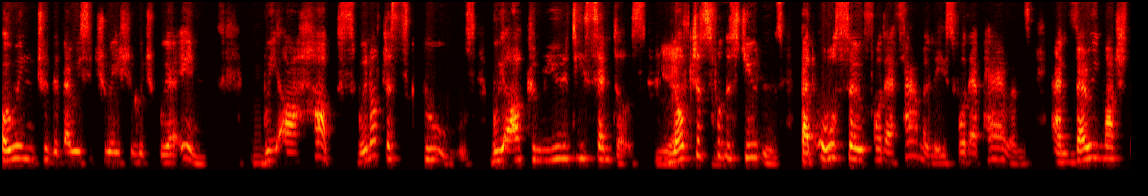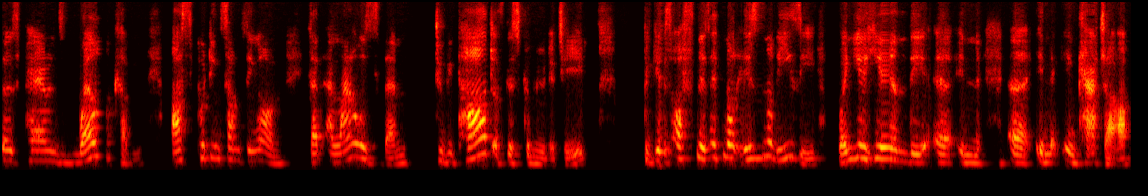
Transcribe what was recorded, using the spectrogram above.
owing to the very situation which we are in we are hubs. We're not just schools. We are community centers, yes. not just for the students, but also for their families, for their parents. And very much those parents welcome us putting something on that allows them to be part of this community. Because often it's not is not easy when you're here in the uh, in uh, in in Qatar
